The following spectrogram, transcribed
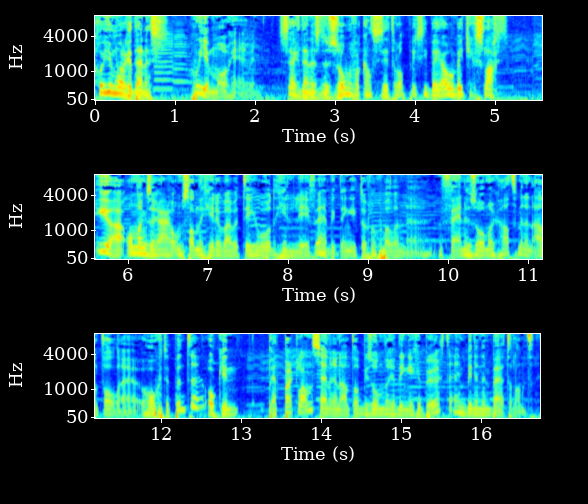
Goedemorgen Dennis. Goedemorgen Erwin. Zeg Dennis, de zomervakantie zit erop. Is die bij jou een beetje geslaagd? Ja, ondanks de rare omstandigheden waar we tegenwoordig in leven, heb ik denk ik toch nog wel een, eh, een fijne zomer gehad met een aantal eh, hoogtepunten. Ook in pretparkland zijn er een aantal bijzondere dingen gebeurd en binnen en buitenland.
